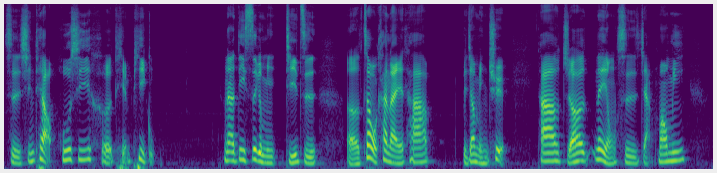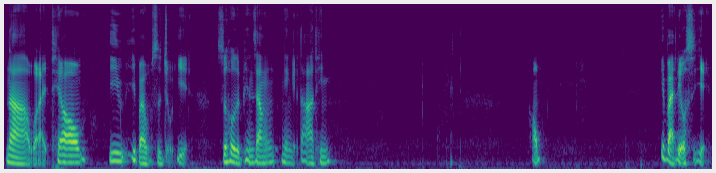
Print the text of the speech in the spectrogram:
是心跳、呼吸和舔屁股。那第四个名集子，呃，在我看来它比较明确，它主要内容是讲猫咪。那我来挑一一百五十九页之后的篇章念给大家听。一百六十页，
